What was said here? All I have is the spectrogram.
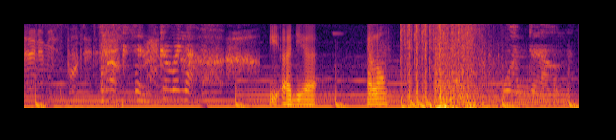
Enemy spotted. Toxins going up. Di A di A. One down.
